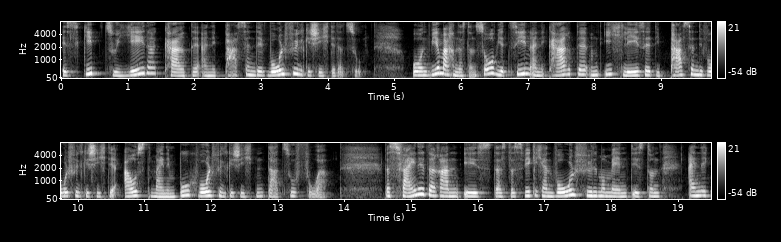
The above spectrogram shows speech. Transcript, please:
es gibt zu jeder Karte eine passende Wohlfühlgeschichte dazu. Und wir machen das dann so, wir ziehen eine Karte und ich lese die passende Wohlfühlgeschichte aus meinem Buch Wohlfühlgeschichten dazu vor. Das Feine daran ist, dass das wirklich ein Wohlfühlmoment ist und eine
